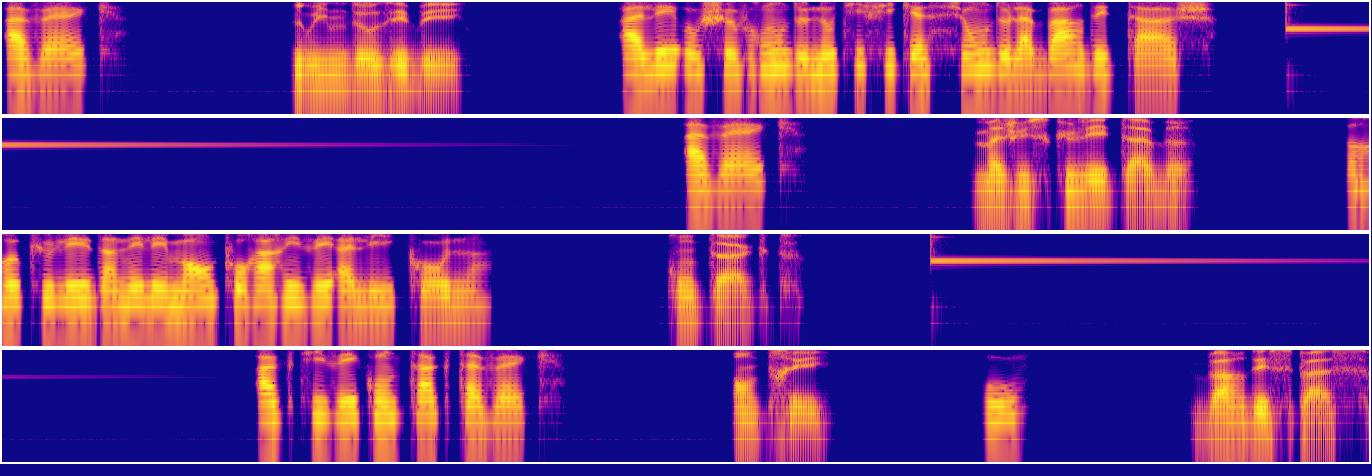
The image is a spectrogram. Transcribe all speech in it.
Avec Windows et B. Allez au chevron de notification de la barre des tâches. Avec Majuscule et Tab. Reculer d'un élément pour arriver à l'icône. Contact. Activer contact avec. Entrée. Ou. Barre d'espace.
